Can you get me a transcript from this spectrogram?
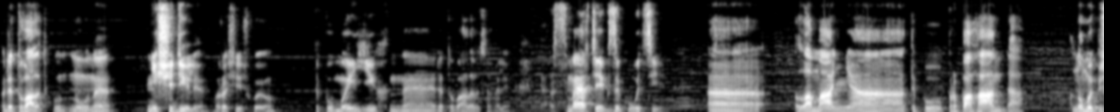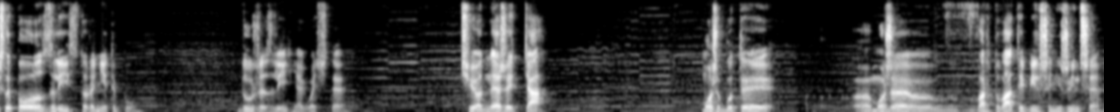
рятували, типу, ну, не. Щаділі російською. Типу, ми їх не рятували взагалі. Смерті, екзекуції, е, ламання, типу, пропаганда. Ну, ми пішли по злій стороні, типу. Дуже злій, як бачите. Чи одне життя може бути. е, Може вартувати більше, ніж інше?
